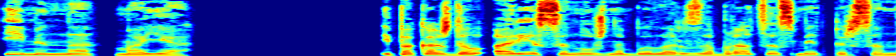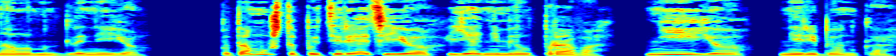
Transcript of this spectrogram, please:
именно моя. И пока ждал Ареса, нужно было разобраться с медперсоналом для нее. Потому что потерять ее я не имел права. Ни ее, ни ребенка.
